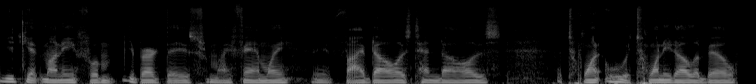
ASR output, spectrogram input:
You'd get money from your birthdays from my family. Five dollars, ten dollars, a twenty, ooh, a twenty dollar bill.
